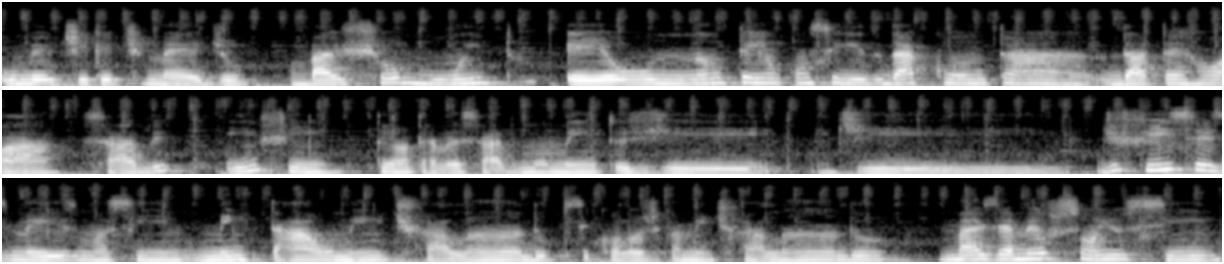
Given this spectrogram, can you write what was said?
O meu ticket médio baixou muito. Eu não tenho conseguido dar conta da terroir, sabe? Enfim, tenho atravessado momentos de, de difíceis mesmo, assim, mentalmente falando, psicologicamente falando. Mas é meu sonho, sim,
